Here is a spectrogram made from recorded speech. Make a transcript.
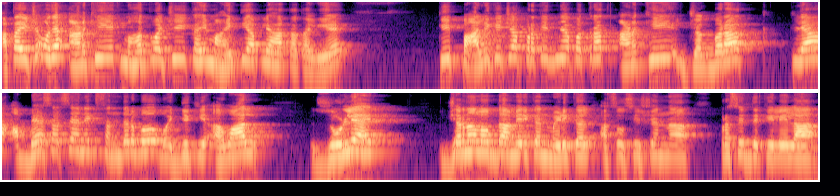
आता याच्यामध्ये आणखी एक महत्वाची काही माहिती आपल्या हातात आली आहे. की पालिकेच्या प्रतिज्ञापत्रात आणखी जगभरातल्या अभ्यासाचे अनेक संदर्भ वैद्यकीय अहवाल जोडले आहेत. Journal of the American Medical Association प्रसिद्ध केलेला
